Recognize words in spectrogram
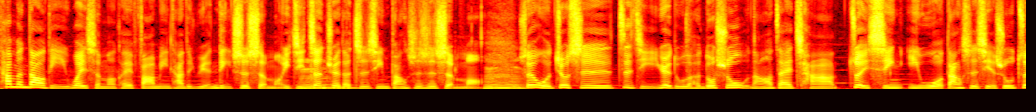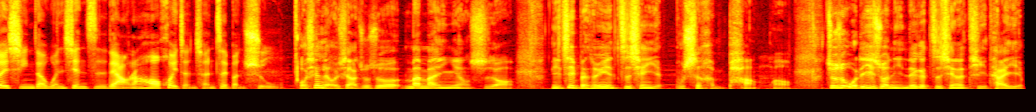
他们到底为什么可以发明它的原理是什么，以及正确的执行方式是什么？嗯，所以我就是自己阅读了很多书，然后再查最新，以我当时写书最新的文献资料，然后汇整成这本书。我先聊一下，就是说，慢慢营养师哦，你自己本身因为之前也不是很胖哦，就是我的意思说，你那个之前的体态也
